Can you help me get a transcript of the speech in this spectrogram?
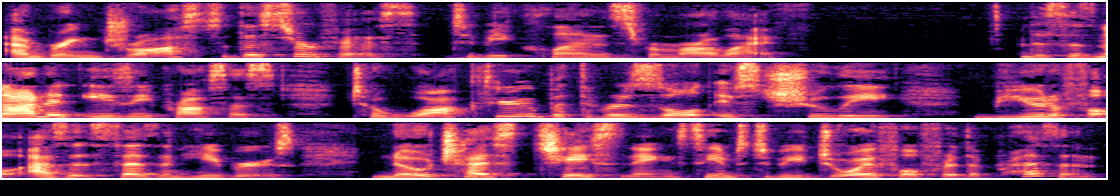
and bring dross to the surface to be cleansed from our life. This is not an easy process to walk through, but the result is truly beautiful. As it says in Hebrews, no ch- chastening seems to be joyful for the present,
